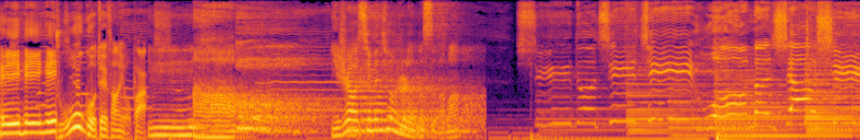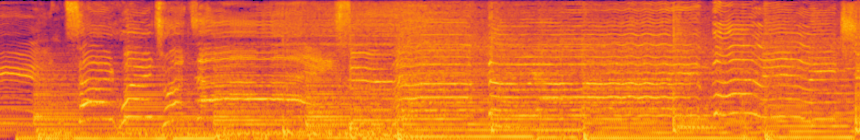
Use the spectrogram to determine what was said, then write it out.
嘿嘿嘿；如果对方有伴，嗯啊，你知道西门庆是怎么死的吗？多奇迹，我们相信才会存在。死了都要爱，不离离弃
